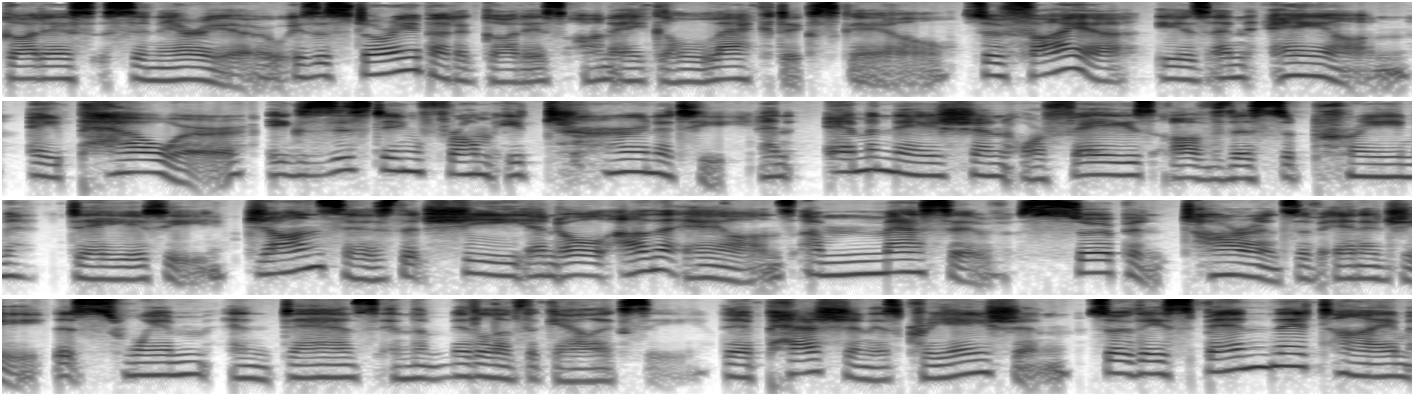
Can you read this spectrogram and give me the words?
goddess scenario is a story about a goddess on a galactic scale. Sophia is an aeon, a power existing from eternity, an emanation or phase of the supreme deity. John says that she and all other aeons are massive serpent torrents of energy that swim and dance in the middle of the galaxy. Their passion is creation, so they spend their time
